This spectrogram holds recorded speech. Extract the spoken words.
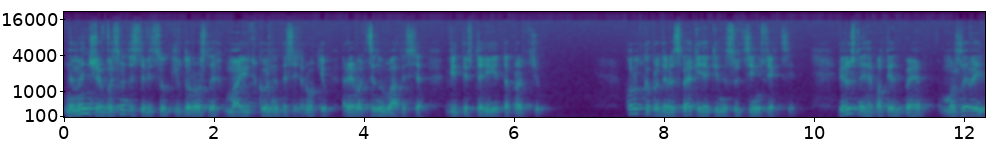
Не менше 80% дорослих мають кожні 10 років ревакцинуватися від дифтерії та правцю. Коротко про небезпеки, які несуть ці інфекції. Вірусний гепатит Б, можливий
